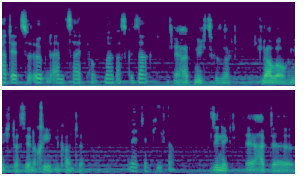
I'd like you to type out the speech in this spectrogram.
Hat er zu irgendeinem Zeitpunkt mal was gesagt Er hat nichts gesagt. Ich glaube auch nicht, dass er noch reden konnte. mit dem Kiefer? Sie nickt. Er hatte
